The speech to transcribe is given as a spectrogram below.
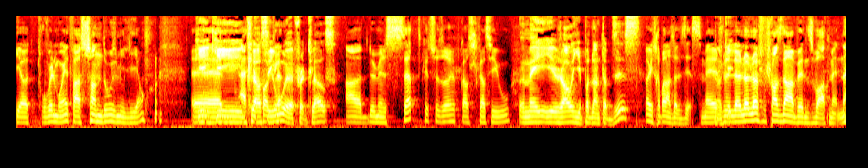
qui a trouvé le moyen de faire 72 millions. Qui, Euh, qui est classé époque-là. où, euh, Fred Klaus? En 2007, que tu veux dire? Classé, où? Mais genre, il est pas dans le top 10? Ah, il serait pas dans le top 10. Mais Ok. je- là, là, là, je suis rendu dans Vince Vaughn maintenant.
